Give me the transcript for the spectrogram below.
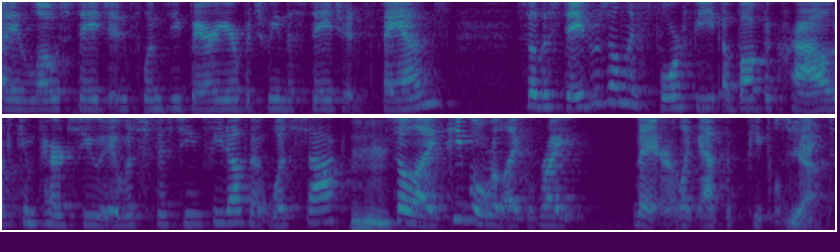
a low stage and flimsy barrier between the stage and fans. So the stage was only four feet above the crowd compared to it was 15 feet up at Woodstock. So like people were like right there, like at the people's Yeah. feet.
